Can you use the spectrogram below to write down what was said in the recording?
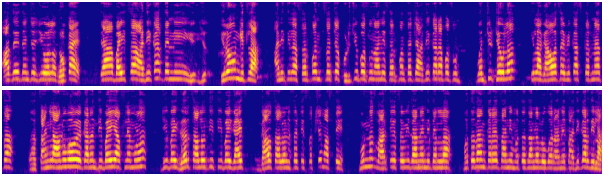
आजही त्यांच्या जीवाला धोका आहे. त्या बाईचा अधिकार त्यांनी हि- हिरावून घेतला आणि तिला सरपंचाच्या खुर्चीपासून आणि सरपंचाच्या अधिकारापासून वंचित ठेवलं. तिला गावाचा विकास करण्याचा चांगला अनुभव आहे. कारण ती बाई असल्यामुळं जी बाई घर चालवती ती बाई गाय गाव चालवण्यासाठी सक्षम असते. म्हणूनच भारतीय संविधानाने त्यांना मतदान करायचा आणि मतदानाला उभं राहण्याचा अधिकार दिला.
